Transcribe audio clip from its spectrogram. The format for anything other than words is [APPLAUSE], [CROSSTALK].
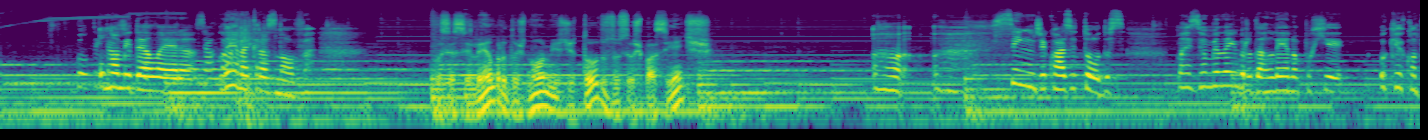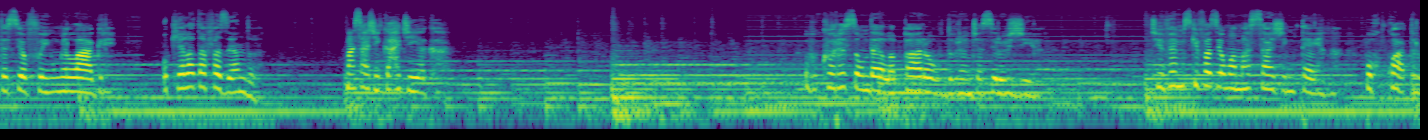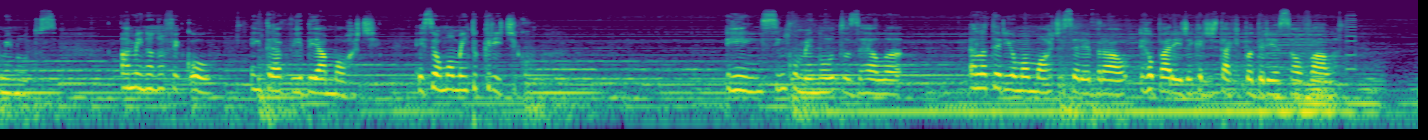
O nome dela era Lena Krasnova. Você se lembra dos nomes de todos os seus pacientes? Ah, ah, sim, de quase todos. Mas eu me lembro da Lena porque o que aconteceu foi um milagre. O que ela tá fazendo? Massagem cardíaca. Coração dela parou durante a cirurgia. Tivemos que fazer uma massagem interna por quatro minutos. A menina ficou entre a vida e a morte. Esse é um momento crítico. E em cinco minutos ela ela teria uma morte cerebral, eu parei de acreditar que poderia salvá-la.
